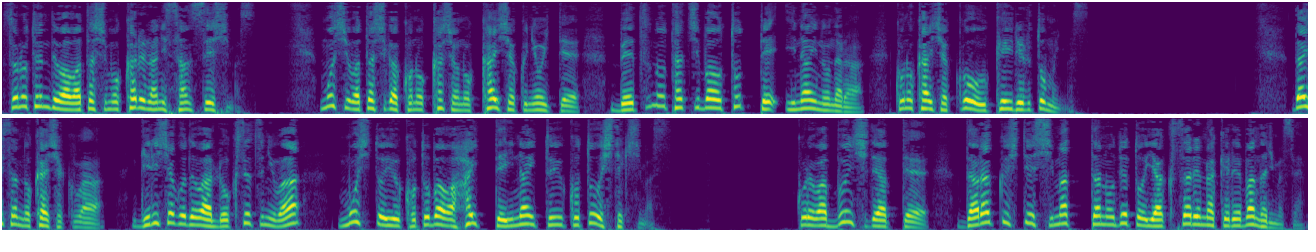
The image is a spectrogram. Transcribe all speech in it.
その点では私も彼らに賛成します。もし私がこの箇所の解釈において別の立場を取っていないのなら、この解釈を受け入れると思います。第三の解釈は、ギリシャ語では6節にはもしという言葉は入っていないということを指摘します。これは分子であって、堕落してしまったのでと訳されなければなりません。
